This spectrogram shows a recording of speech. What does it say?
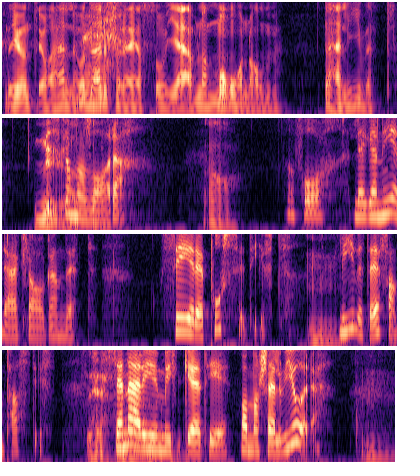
Det gör inte jag heller och Nej. därför är jag så jävla mån om det här livet nu det ska man alltså. vara. Ja. Man får lägga ner det här klagandet. Se det positivt. Mm. Livet är fantastiskt. Är Sen är det ju mycket till vad man själv gör det. Mm.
